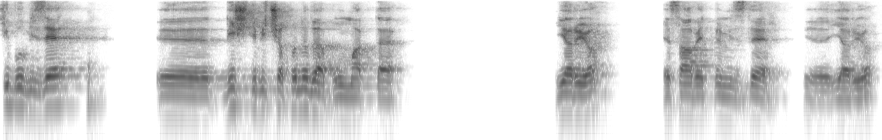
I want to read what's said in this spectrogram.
ki bu bize e, diş dibi çapını da bulmakta yarıyor. Hesap etmemizde e, yarıyor.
